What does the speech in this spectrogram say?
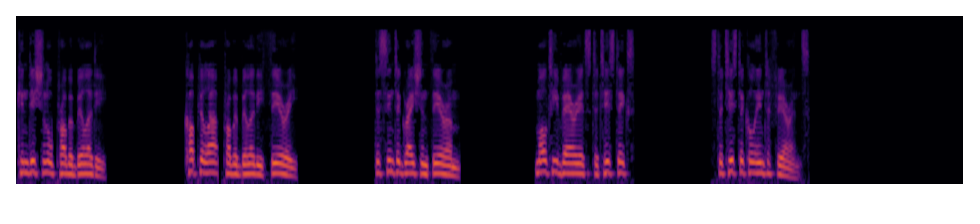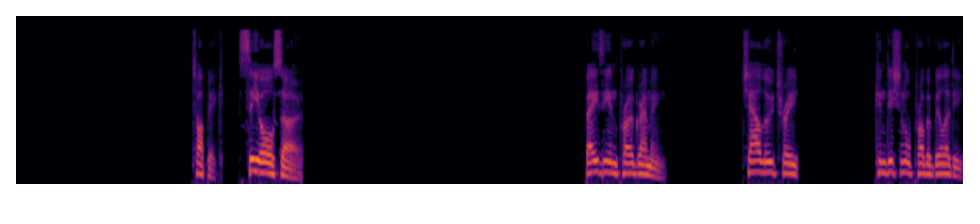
Conditional probability. Copula probability theory. Disintegration theorem. Multivariate statistics. Statistical interference. Topic. See also. Bayesian programming Chow-Liu tree Conditional probability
